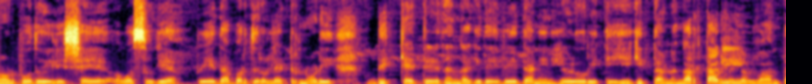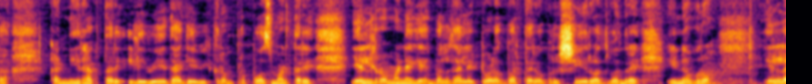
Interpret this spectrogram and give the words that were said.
ನೋಡ್ಬೋದು ಇಲ್ಲಿ ಶೈ, ವಸುಗೆ ವೇದ ಬರೆದಿರೋ ಲೆಟ್ರ್ ನೋಡಿ ದಿಕ್ಕೆ ತಿಳಿದಂಗಾಗಿದೆ. ವೇದ ನೀನು ಹೇಳೋ ರೀತಿ ಹೀಗಿತ್ತ, ನಂಗೆ ಅರ್ಥ ಆಗಲಿಲ್ಲಲ್ವಾ ಅಂತ ಕಣ್ಣೀರು ಹಾಕ್ತಾರೆ. ಇಲ್ಲಿ ವೇದಾಗೆ ವಿಕ್ರಮ್ ಪ್ರಪೋಸ್ ಮಾಡ್ತಾರೆ. ಎಲ್ಲರೂ ಮನೆಗೆ ಬಲಗಾಲಿಟ್ಟು ಒಳಗೆ ಬರ್ತಾರೆ. ಒಬ್ಬರು ಶೇರೋದು ಬಂದರೆ ಇನ್ನೊಬ್ಬರು ಎಲ್ಲ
